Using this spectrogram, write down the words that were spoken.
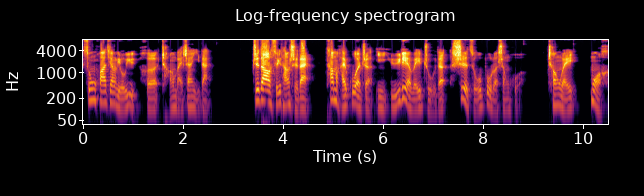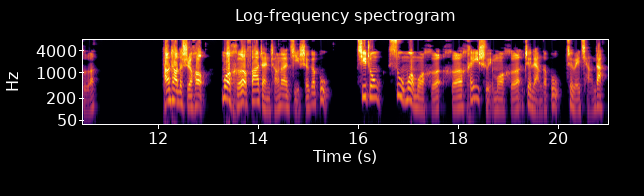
松花江流域和长白山一带。直到隋唐时代，他们还过着以渔猎为主的氏族部落生活，称为漠河。唐朝的时候，漠河发展成了几十个部，其中素漠漠河和黑水漠河这两个部最为强大。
